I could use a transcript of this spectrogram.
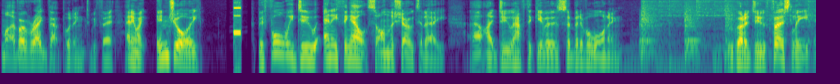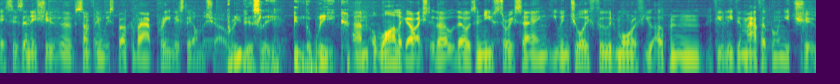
might have over egged that pudding, to be fair. Anyway, enjoy. Before we do anything else on the show today, uh, I do have to give us a bit of a warning. We've got to do, firstly, this is an issue of something we spoke about previously on the show. Previously in the week. Um, a while ago, actually, though, there was a news story saying you enjoy food more if you open, if you leave your mouth open when you chew.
